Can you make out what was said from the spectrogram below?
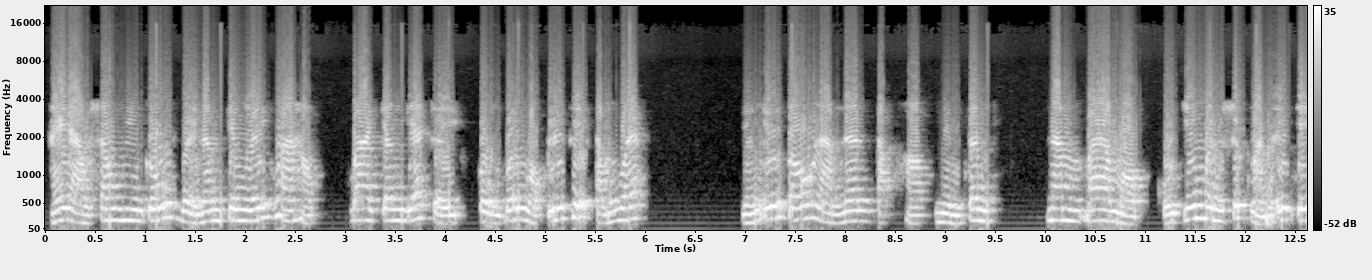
hãy đào sâu nghiên cứu về năm chân lý khoa học, ba chân giá trị cùng với một lý thuyết tổng quát. Những yếu tố làm nên tập hợp niềm tin. Năm ba một của chiến minh sức mạnh ý chí.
